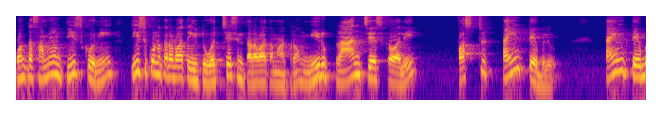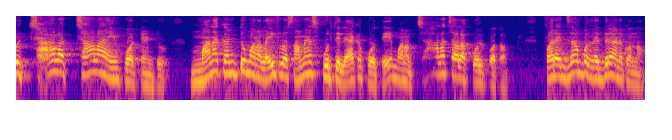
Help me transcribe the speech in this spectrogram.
కొంత సమయం తీసుకొని తీసుకున్న తర్వాత ఇటు వచ్చేసిన తర్వాత మాత్రం మీరు ప్లాన్ చేసుకోవాలి. First time table time table చాలా చాలా ఇంపార్టెంట్ మనకంటూ మన లైఫ్లో సమయస్ఫూర్తి లేకపోతే మనం చాలా చాలా కోల్పోతాం. ఫర్ ఎగ్జాంపుల్ నిద్ర అనుకుందాం.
